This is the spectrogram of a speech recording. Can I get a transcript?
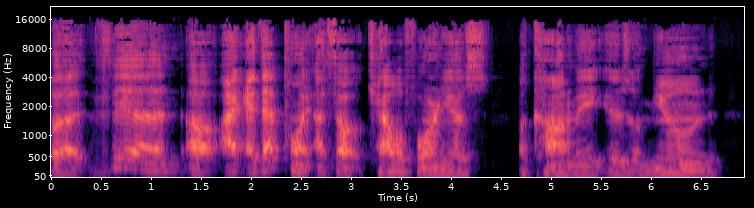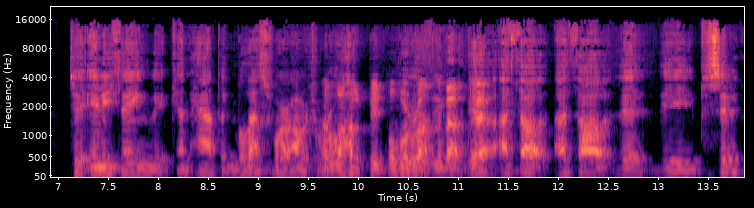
But then, uh, I, at that point, I thought California's economy is immune to anything that can happen. Well, that's where I was wrong. A lot of people were wrong about that. Yeah, I thought I thought that the Pacific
